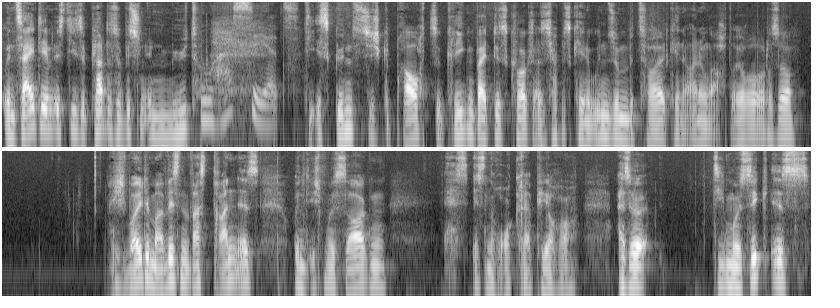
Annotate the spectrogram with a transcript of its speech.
und seitdem ist diese Platte so ein bisschen ein Mythos. Du hast sie jetzt. Die ist günstig gebraucht zu kriegen bei Discogs. Also ich habe jetzt keine Unsummen bezahlt, keine Ahnung, 8 Euro oder so. Ich wollte mal wissen, was dran ist und ich muss sagen, es ist ein Rockrapierer. Also die Musik ist,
